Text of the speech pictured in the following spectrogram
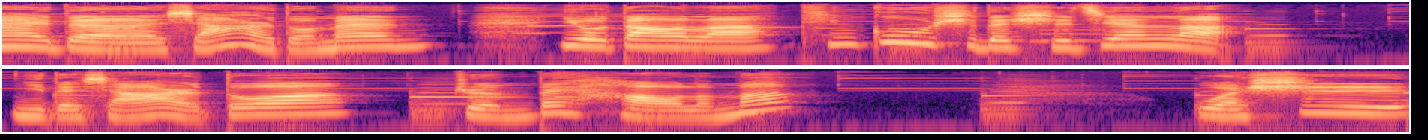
爱的小耳朵们，又到了听故事的时间了。你的小耳朵准备好了吗？我是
